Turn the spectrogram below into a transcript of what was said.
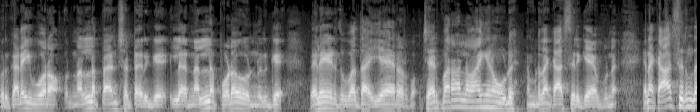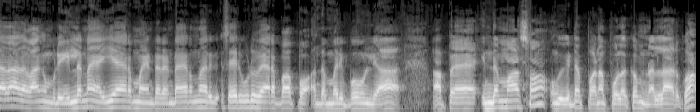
ஒரு கடைக்கு போகிறோம் ஒரு நல்ல பேண்ட் ஷர்ட்டை இருக்குது இல்லை நல்ல புடவை ஒன்று இருக்குது விலையை எடுத்து பார்த்தா ஐயாயிரம் இருக்கும். சரி பரவாயில்ல வாங்கிறோம் விடு. நம்மகிட்ட தான் காசு இருக்கே அப்படின்னு. ஏன்னா காசு இருந்தால் தான் அதை வாங்க முடியும். இல்லைன்னா ஐயாயிரம் என்கிட்ட ரெண்டாயிரம் தான் இருக்குது சரி விடு வேற பார்ப்போம். அந்த மாதிரி போகும் இல்லையா? அப்ப இந்த மாசம் உங்ககிட்ட பணப்புழக்கம் நல்லா இருக்கும்.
